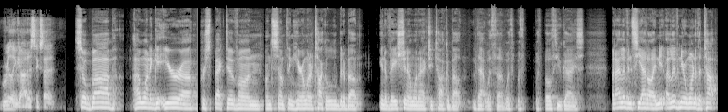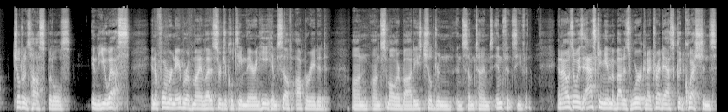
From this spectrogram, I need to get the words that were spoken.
really got us excited. So, Bob, I want to get your uh, perspective on on something here. I want to talk a little bit about innovation. I want to actually talk about that with uh, with with with both you guys. But I live in Seattle. I, ne- I live near one of the top children's hospitals in the U.S. And a former neighbor of mine led a surgical team there, and he himself operated on on smaller bodies, children, and sometimes infants even. And I was always asking him about his work, and I tried to ask good questions.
